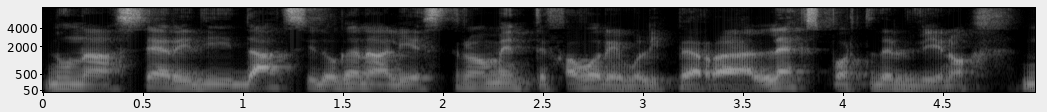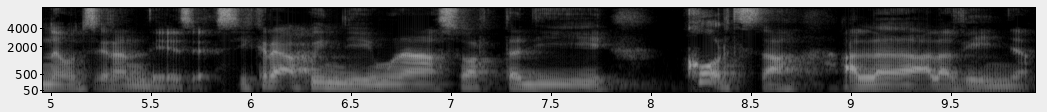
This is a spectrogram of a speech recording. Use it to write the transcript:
una serie di dazi doganali estremamente favorevoli per l'export del vino neozelandese. Si crea quindi una sorta di corsa alla, alla vigna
